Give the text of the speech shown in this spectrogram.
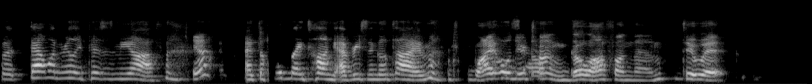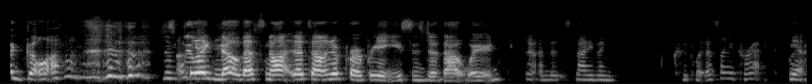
But that one really pisses me off. Yeah. I have to hold my tongue every single time. Why hold so. your tongue? Go off on them. Do it. Go off on them. Just okay. be like, no, that's not that's not an appropriate usage of that word. Yeah, and it's not even that's not even correct. Yeah.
